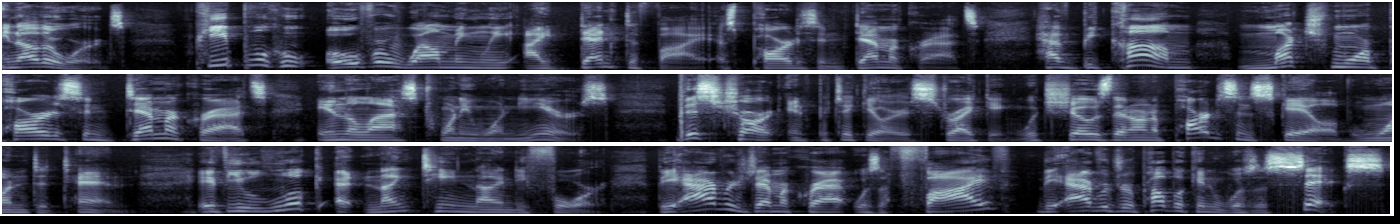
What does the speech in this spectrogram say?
In other words, people who overwhelmingly identify as partisan Democrats have become much more partisan Democrats in the last 21 years. This chart in particular is striking, which shows that on a partisan scale of 1 to 10, if you look at 1994, the average Democrat was a 5, the average Republican was a 6.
